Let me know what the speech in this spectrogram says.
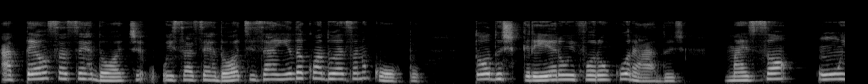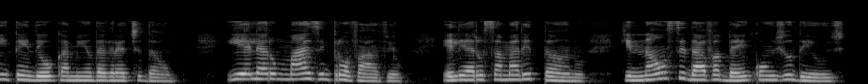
até o sacerdote, os sacerdotes ainda com a doença no corpo. Todos creram e foram curados, mas só um entendeu o caminho da gratidão. E ele era o mais improvável. Ele era o samaritano, que não se dava bem com os judeus.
